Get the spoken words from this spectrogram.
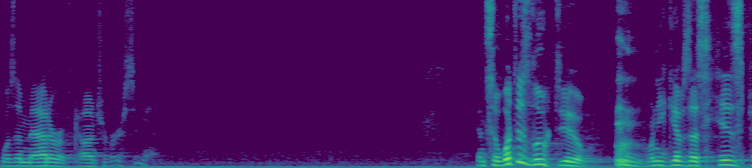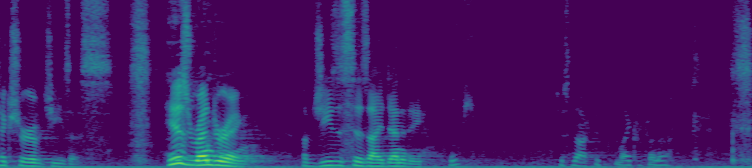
was a matter of controversy. And so, what does Luke do when he gives us his picture of Jesus? His rendering of Jesus' identity. Oops. Just knock the microphone off.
